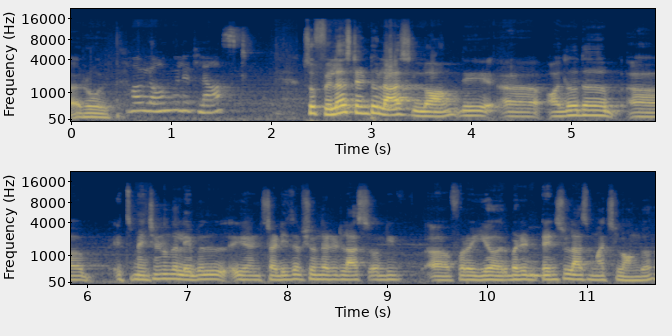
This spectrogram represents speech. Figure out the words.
uh, roll. How long will it last? So fillers tend to last long. They uh, although the uh, it's mentioned on the label and studies have shown that it lasts only uh, for a year, but it tends to last much longer.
